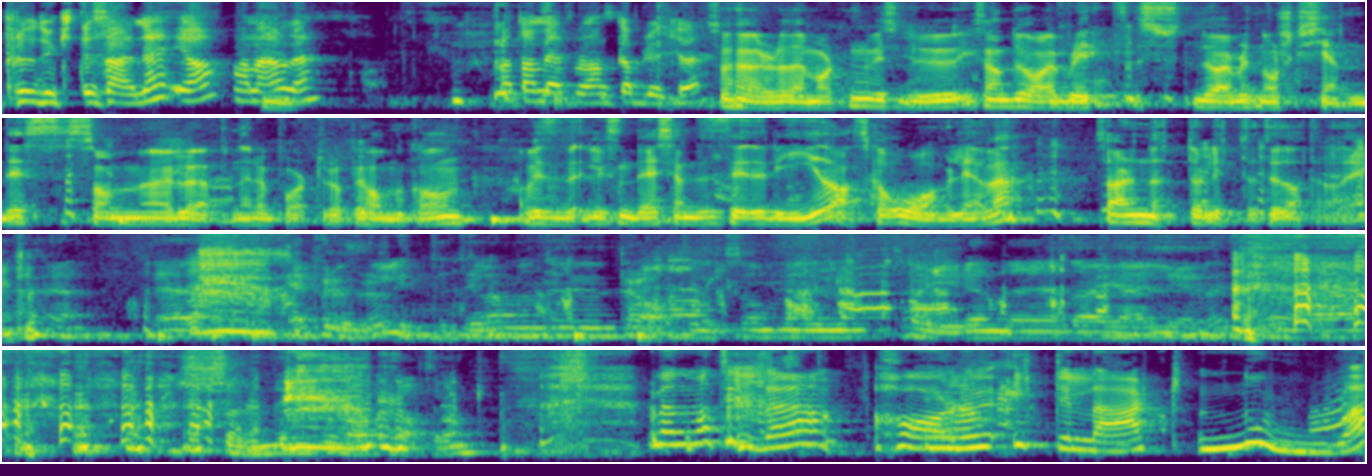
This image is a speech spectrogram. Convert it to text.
produktdesignet. Ja, han er jo det. At han vet hvordan han skal bruke det. Så hører du det, Morten. Hvis du, ikke sant, du har jo blitt, du har jo blitt norsk kjendis som eh, løpende reporter oppe i Holmenkollen. Og hvis liksom det kjendiseriet da skal overleve, så er du nødt til å lytte til dattera di, egentlig. Jeg, jeg prøver å lytte til ham, men du prater liksom litt høyere enn det der jeg lever. Så jeg skjønner ikke hva du prater om. Men Mathilde, har du ikke lært noe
